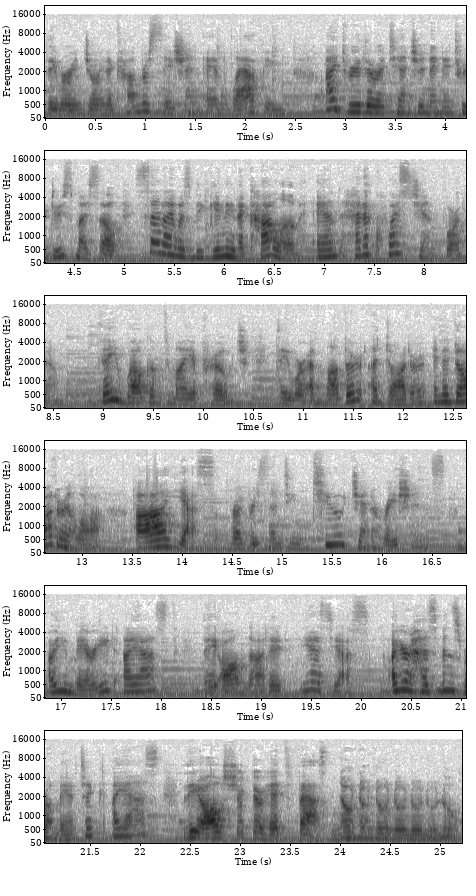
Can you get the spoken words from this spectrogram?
They were enjoying a conversation and laughing. I drew their attention and introduced myself, said I was beginning a column, and had a question for them. They welcomed my approach. They were a mother, a daughter, and a daughter in law. Ah, yes, representing two generations. Are you married? I asked. They all nodded. Yes, yes. Are your husbands romantic? I asked. They all shook their heads fast. No, no, no, no, no, no, no.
